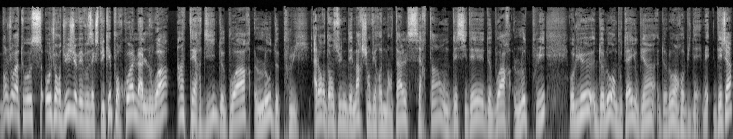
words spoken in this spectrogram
Bonjour à tous. Aujourd'hui, je vais vous expliquer pourquoi la loi interdit de boire l'eau de pluie. Alors dans une démarche environnementale, certains ont décidé de boire l'eau de pluie au lieu de l'eau en bouteille ou bien de l'eau en robinet. Mais déjà,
